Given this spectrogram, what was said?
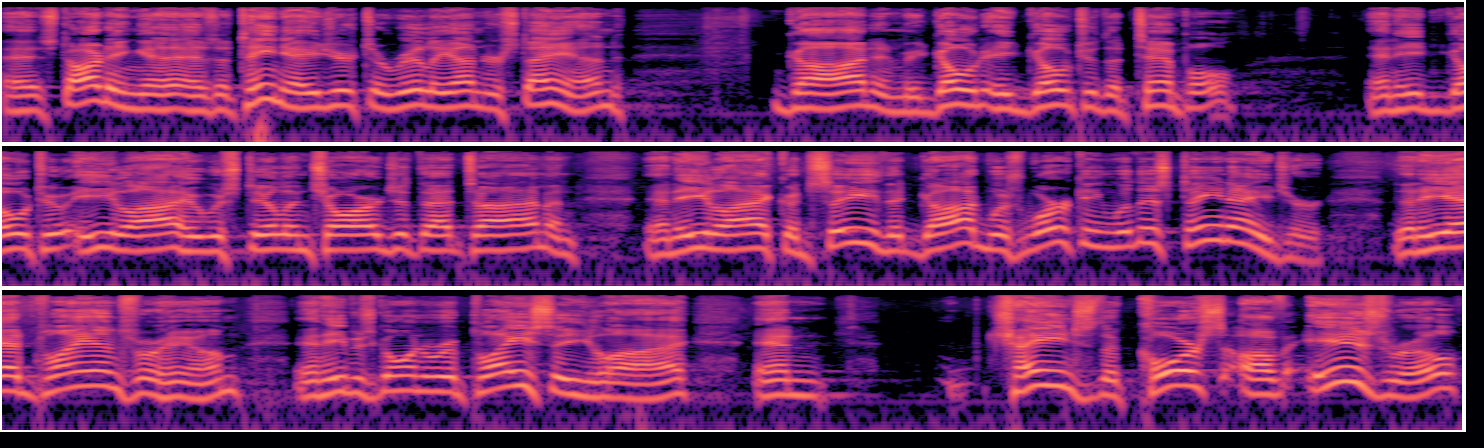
uh, starting as a teenager to really understand God, and we'd go, he'd go to the temple and he'd go to Eli, who was still in charge at that time, and, and Eli could see that God was working with this teenager, that he had plans for him, and he was going to replace Eli and change the course of Israel,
